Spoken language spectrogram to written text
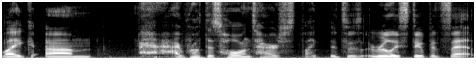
Like um, I wrote this whole entire like it's a really stupid set,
